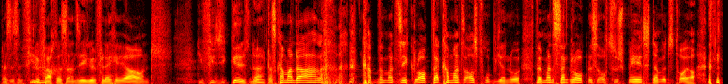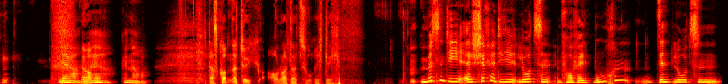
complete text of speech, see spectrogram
das ist ein Vielfaches an Segelfläche, ja, und die Physik gilt, ne? Das kann man da, wenn man es nicht glaubt, da kann man es ausprobieren. Nur wenn man es dann glaubt, ist auch zu spät, dann wird's teuer. ja, ja, ja, genau. Das kommt natürlich auch noch dazu, richtig. Müssen die äh, Schiffe die Lotsen im Vorfeld buchen? Sind Lotsen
